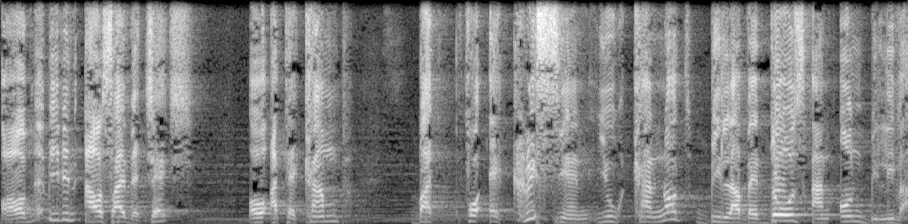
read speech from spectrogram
or maybe even outside the church, or at a camp. But for a Christian, you cannot beloved those an unbeliever.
